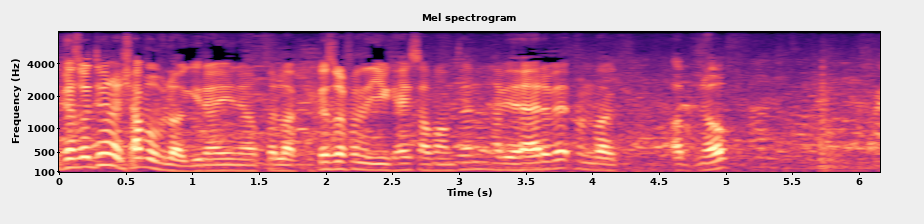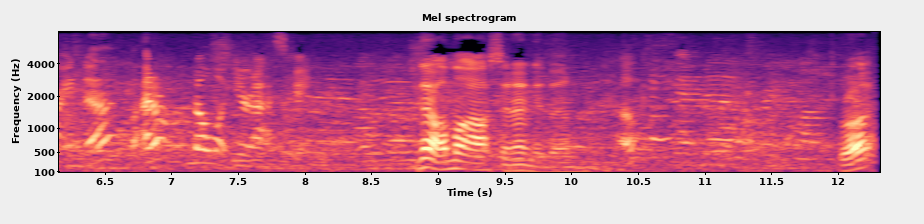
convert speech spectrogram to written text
Because we're doing a travel vlog, you know, you know, for like because we're from the UK, Southampton. Have you heard of it from like up north? Kinda. But I don't know what you're asking. No, I'm not asking anything, Okay. right?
